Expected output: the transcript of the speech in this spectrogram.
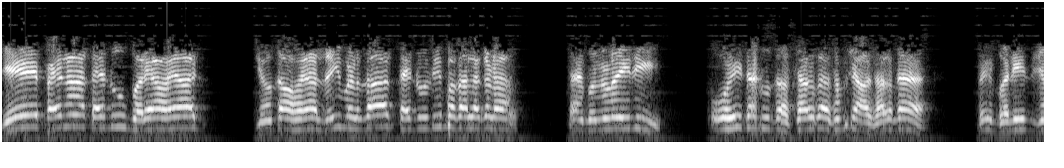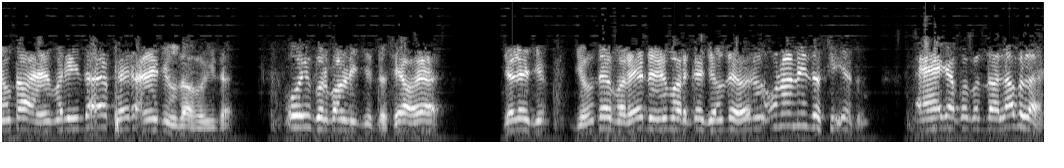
ਜੇ ਪਹਿਲਾਂ ਤੈਨੂੰ ਮਰਿਆ ਹੋਇਆ, ਜਿਉਂਦਾ ਹੋਇਆ ਨਹੀਂ ਮਿਲਦਾ, ਤੈਨੂੰ ਨਹੀਂ ਪਤਾ ਲੱਗਣਾ, ਤੈ ਮੰਨਣਾ ਹੀ ਨਹੀਂ। ਉਹੀ ਤੈਨੂੰ ਦੱਸ ਸਕਦਾ, ਸਮਝਾ ਸਕਦਾ, ਵੀ ਮਰੀ, ਜਿਉਂਦਾ ਹੈ ਮਰੀਦਾ, ਫਿਰ ਐ ਜਿਉਂਦਾ ਹੋਈਦਾ। ਉਹੀ ਗੁਰਬਾਣੀ 'ਚ ਦੱਸਿਆ ਹੋਇਆ ਜਿਹੜੇ ਜਿਉਂਦੇ ਮਰੇ ਨੇ, ਮਰ ਕੇ ਜਿਉਂਦੇ ਹੋਏ ਉਹਨਾਂ ਨੇ ਦੱਸੀ ਇਹ ਇਹ ਜਿਹਾ ਕੋਈ ਬੰਦਾ ਲੱਭ ਲੈ।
